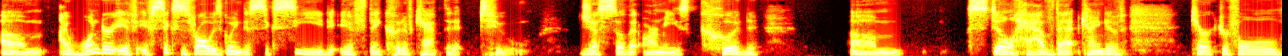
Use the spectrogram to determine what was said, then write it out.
Um, I wonder if if sixes were always going to succeed, if they could have capped it at two, just so that armies could um, still have that kind of characterful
